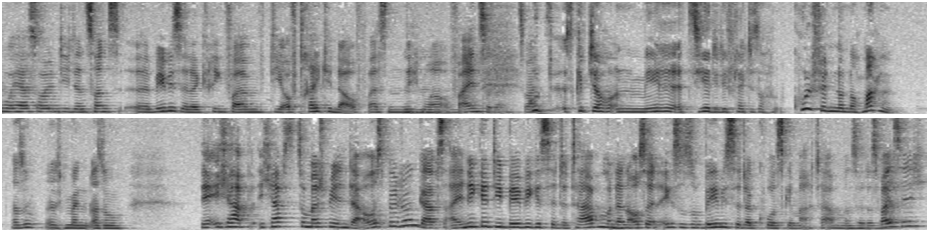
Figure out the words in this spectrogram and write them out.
woher sollen die denn sonst äh, Babysitter kriegen, vor allem die auf drei Kinder aufpassen, nicht mhm. nur auf eins oder zwei? Gut, es gibt ja auch mehrere Erzieher, die, die vielleicht das auch cool finden und noch machen. Also, ich meine, also. Ja, ich habe ich es zum Beispiel in der Ausbildung, gab es einige, die Baby gesittet haben und mhm. dann auch so einen extra so einen Babysitter-Kurs gemacht haben und so, das weiß ich.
